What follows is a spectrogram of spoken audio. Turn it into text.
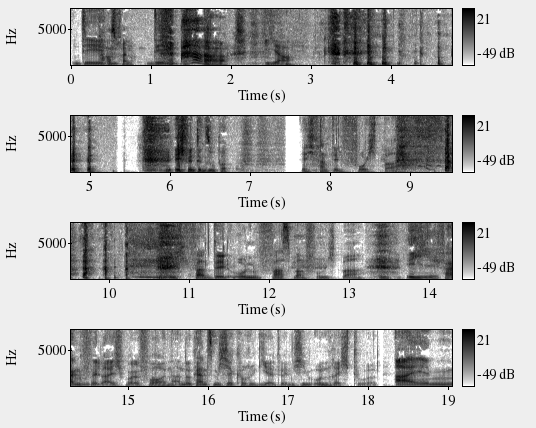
Den, Pathfinder. Den, ah! Ja. ich finde den super. Ich fand den furchtbar. Ich fand den unfassbar furchtbar. Ich fange vielleicht mal vorne an. Du kannst mich ja korrigieren, wenn ich ihm Unrecht tue. Ein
